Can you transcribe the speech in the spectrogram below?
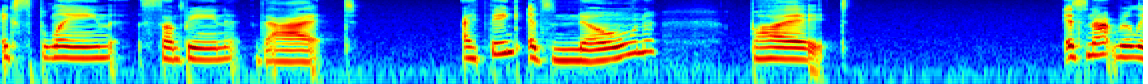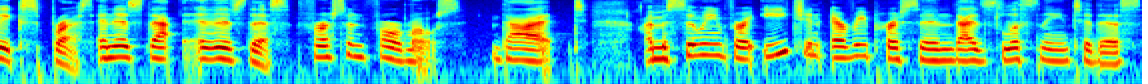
explain something that I think it's known, but it's not really expressed. And it's that and it's this first and foremost that I'm assuming for each and every person that is listening to this,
